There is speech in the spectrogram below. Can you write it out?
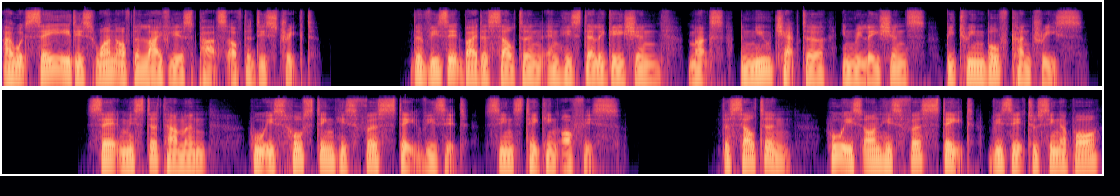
I would say it is one of the liveliest parts of the district. The visit by the Sultan and his delegation marks a new chapter in relations between both countries. Said Mr. Tharman, who is hosting his first state visit since taking office. The Sultan, who is on his first state visit to Singapore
